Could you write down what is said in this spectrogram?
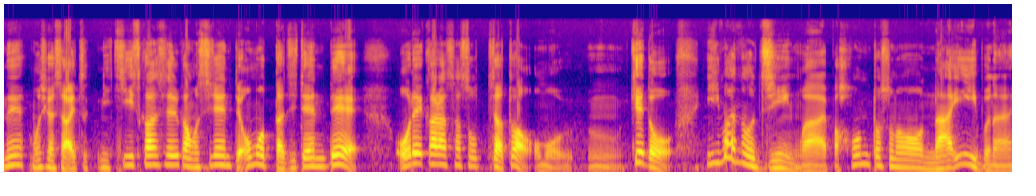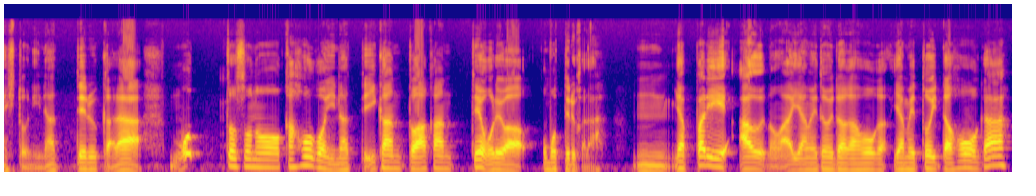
うねもしかしたらあいつに気遣わせてるかもしれんって思った時点で俺から誘ってたとは思う、うん、けど今のジンはやっぱほんとそのナイーブな人になってるからもっとその過保護になっていかんとあかんって俺は思ってるから、うん、やっぱり会うのはやめといた方がやめといた方が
